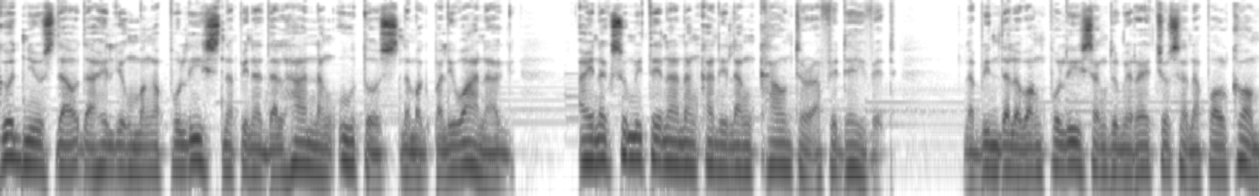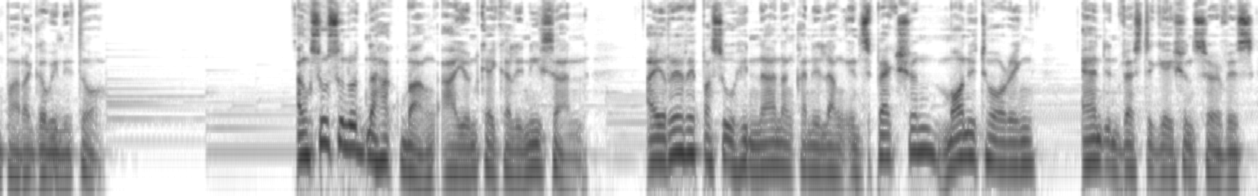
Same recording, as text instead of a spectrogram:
Good news daw dahil yung mga pulis na pinadalhan ng utos na magpaliwanag ay nagsumite na ng kanilang counter affidavit. Labindalawang pulis ang dumiretso sa Napolcom para gawin ito. Ang susunod na hakbang ayon kay Kalinisan ay rerepasuhin na ng kanilang inspection, monitoring, and investigation service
